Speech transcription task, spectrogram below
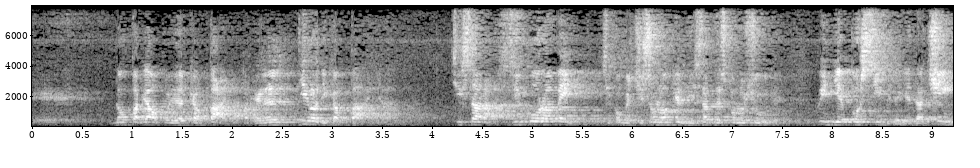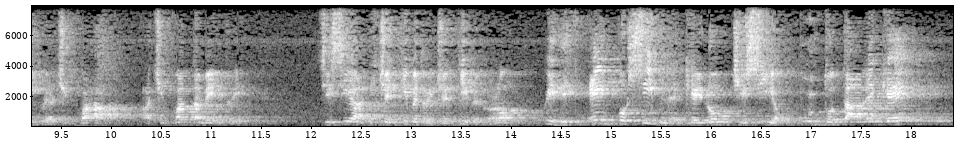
Eh, non parliamo poi del campagna perché nel tiro di campagna ci sarà sicuramente siccome ci sono anche le distanze sconosciute quindi è possibile che da 5 a 50 metri ci sia di centimetro in centimetro, no? Quindi è impossibile che non ci sia un punto tale che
